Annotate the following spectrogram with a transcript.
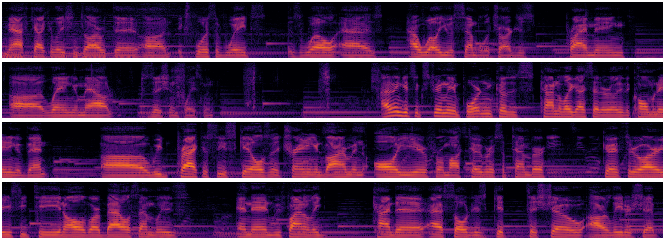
math calculations are with the uh, explosive weights, as well as how well you assemble the charges, priming, uh, laying them out, position placement. I think it's extremely important because it's kind of like I said earlier, the culminating event. Uh, we practice these skills in a training environment all year from October to September, go through our ECT and all of our battle assemblies, and then we finally kind of, as soldiers, get to show our leadership,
